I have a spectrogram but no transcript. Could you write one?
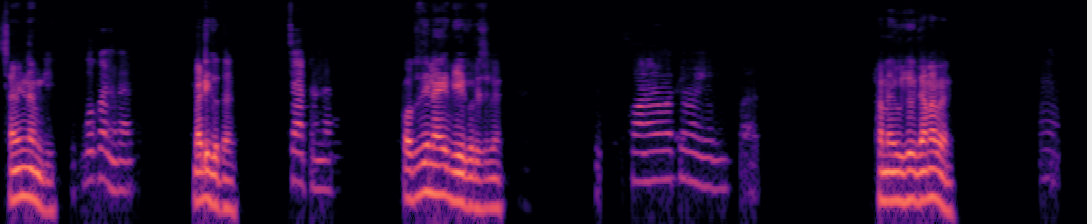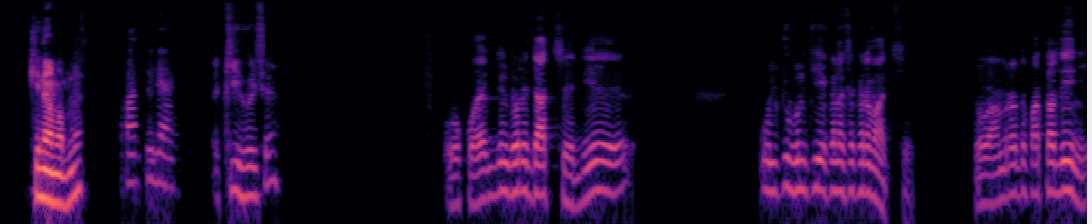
স্বামীর নাম কি? গোপাল বাড়ি কোথায়? কতদিন আগে বিয়ে করেছিলেন? পনেরো বছর হয়ে গেল। থানায় অভিযোগ জানাবেন? কি নাম আপনার? পাখি কি হয়েছে? ও কয়েকদিন ধরে যাচ্ছে দিয়ে উল্কি ফুলকি এখানে সেখানে মারছে। তো আমরা তো পাত্তা দিইনি।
